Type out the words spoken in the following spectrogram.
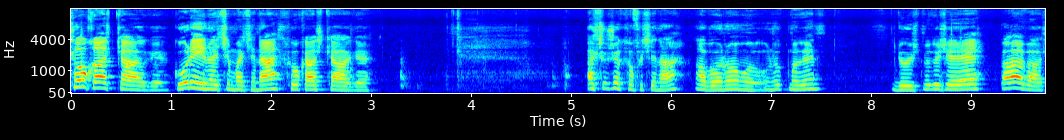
çok az kaldı. Gore'nin açı maçına çok az kaldı. Açıkça kafasına abone olmayı unutmayın. Görüşmek üzere. Bay bay.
